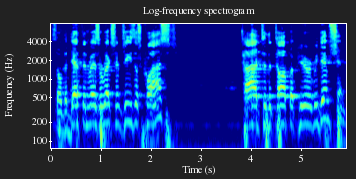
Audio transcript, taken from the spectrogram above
So the death and resurrection of Jesus Christ, tied to the top up here of redemption.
